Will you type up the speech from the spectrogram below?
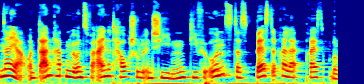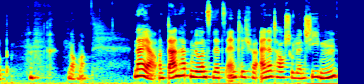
Naja, und dann hatten wir uns für eine Tauchschule entschieden, die für uns das beste Pre Preis. Nochmal. Naja, und dann hatten wir uns letztendlich für eine Tauchschule entschieden,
